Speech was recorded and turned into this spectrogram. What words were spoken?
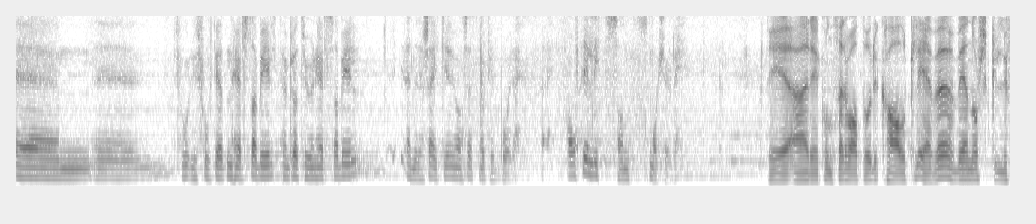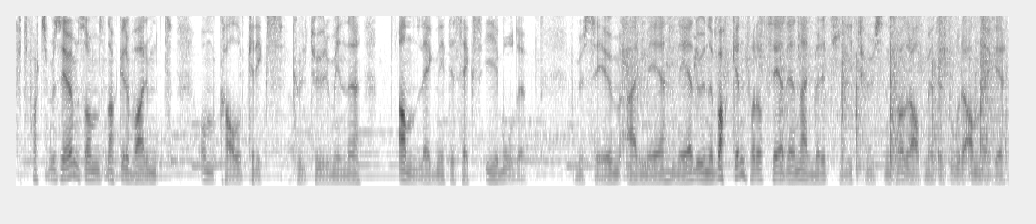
eh, eh, Fuktigheten helt stabil, temperaturen helt stabil. Endrer seg ikke uansett når tid på året. Alltid litt sånn småkjølig. Det er konservator Carl Kleve ved Norsk Luftfartsmuseum som snakker varmt om kald krigskulturminne Anlegg 96 i Bodø. Museum er med ned under bakken for å se det nærmere 10 000 kvadratmeter store anlegget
